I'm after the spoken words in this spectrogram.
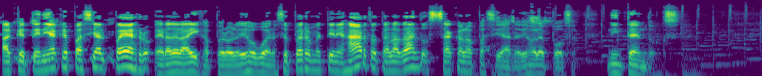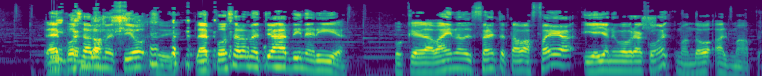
a que tenía que pasear al perro, era de la hija, pero le dijo, bueno, ese perro me tiene harto, está ladrando, sácalo a pasear, le dijo la esposa. Nintendox. La esposa lo metió, sí, la esposa lo metió a jardinería, porque la vaina del frente estaba fea y ella no iba a bregar con él, mandó al mape.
